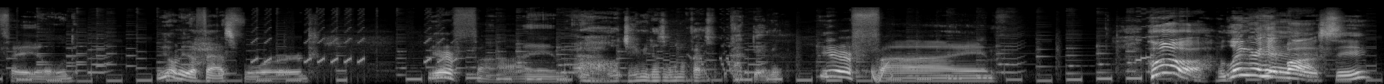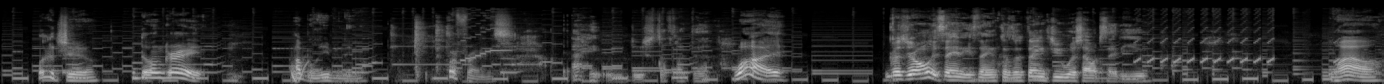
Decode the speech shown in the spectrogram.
failed. You don't need to fast forward. You're fine. Oh, Jamie doesn't want to fast. God damn it! You're fine. Huh! Lingering Hey, hitbox. see? Look at you. You're doing great. I believe in you. We're friends. I hate when you do stuff like that. Why? Because you're only saying these things because they're things you wish I would say to you. Wow.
